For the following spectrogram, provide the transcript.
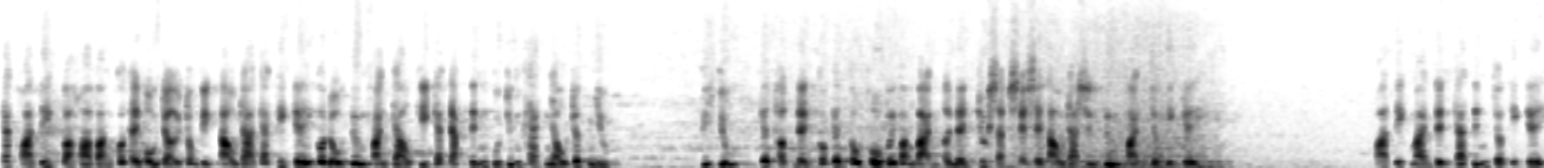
Các họa tiết và hoa văn có thể hỗ trợ trong việc tạo ra các thiết kế có độ tương phản cao khi các đặc tính của chúng khác nhau rất nhiều. Ví dụ, kết hợp nền có kết cấu thô với văn bản ở nền trước sạch sẽ sẽ tạo ra sự tương phản cho thiết kế. Họa tiết mang đến cá tính cho thiết kế.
